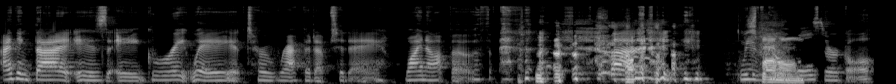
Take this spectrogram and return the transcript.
I think that is a great way to wrap it up today. Why not both? uh, we've Spot on. full circle.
